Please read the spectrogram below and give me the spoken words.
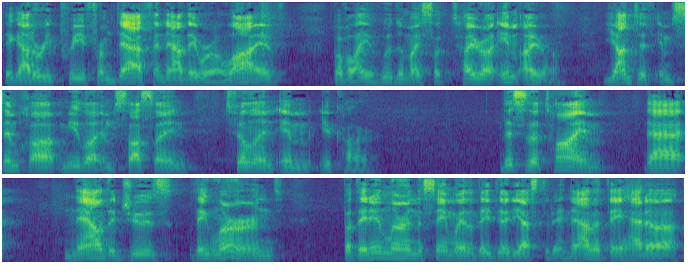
they got a reprieve from death, and now they were alive, but im Yantif im Simcha, Mila im im. This is a time that now the Jews, they learned, but they didn't learn the same way that they did yesterday. Now that they had a,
